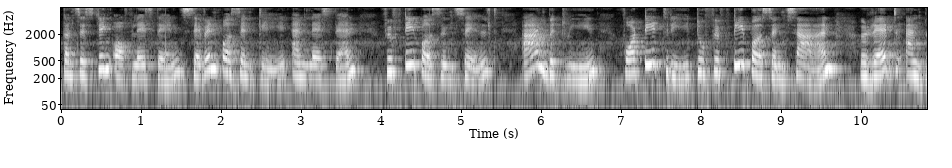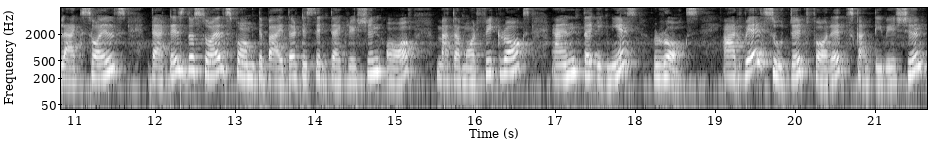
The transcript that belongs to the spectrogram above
consisting of less than 7% clay and less than 50% silt and between 43 to 50% sand, red and black soils, that is the soils formed by the disintegration of metamorphic rocks and the igneous rocks are well suited for its cultivation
